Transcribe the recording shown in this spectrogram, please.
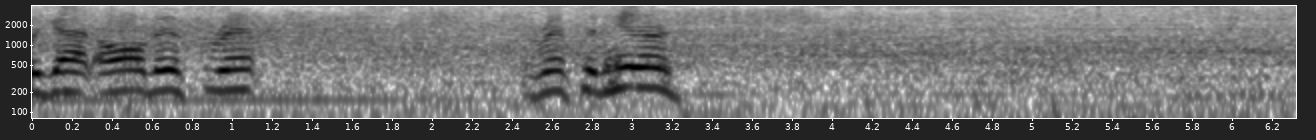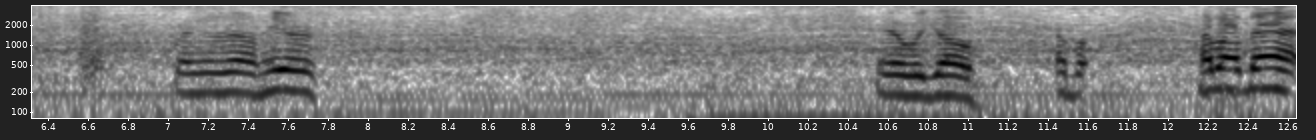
We got all this rinsed. Rinse in here. Bring it around here. There we go. How about, how about that?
